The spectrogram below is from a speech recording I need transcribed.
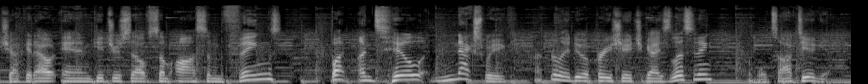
Check it out and get yourself some awesome things. But until next week, I really do appreciate you guys listening, and we'll talk to you again.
